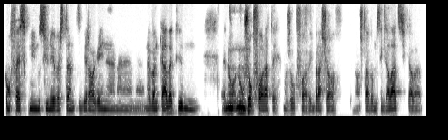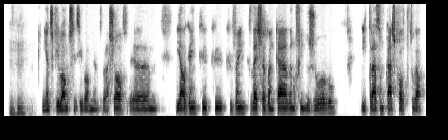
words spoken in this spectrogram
confesso que me emocionei bastante de ver alguém na, na, na bancada que num, num, jogo fora até, num jogo fora em Brasov, nós estávamos em Galates, ficava uhum. 500 km sensivelmente de Brasov, um, e alguém que, que, que, vem, que deixa a bancada no fim do jogo e traz um casco de Portugal.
